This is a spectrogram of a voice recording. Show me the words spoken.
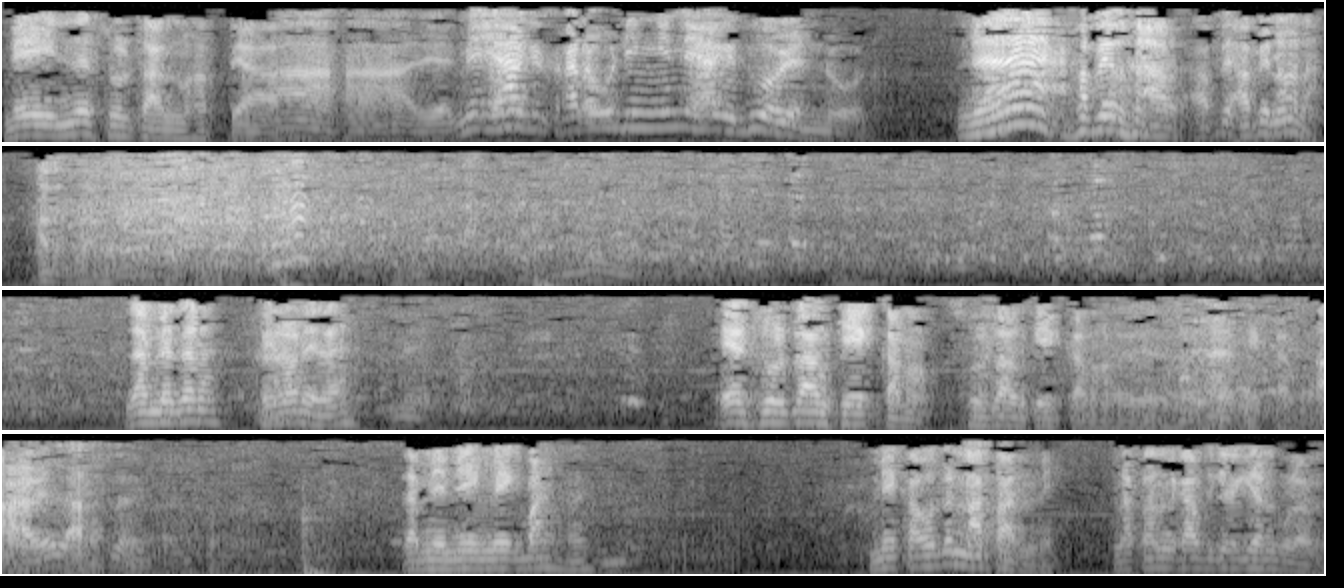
මේ ඉන්නේ සුල්තාන් මහත්තයා ආහා මේ එයාගේ කර උඩින් ඉන්නේ එයාගේ දුව වෙන්න ඕන. නෑ අපේ අපේ අපේ නෝනා දැන් මෙතන පේනවනේ දැන් ඒ සුල්තාන් කේක් කනවා සුල්තාන් කේක් කනවා කේක් කනවා ආවේ ලස්සන. දැන් මේ මේ මේක බලන්න මේ කවුද නටන්නේ නටන්නේ කවුද කියලා කියන්න පුළුවන්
